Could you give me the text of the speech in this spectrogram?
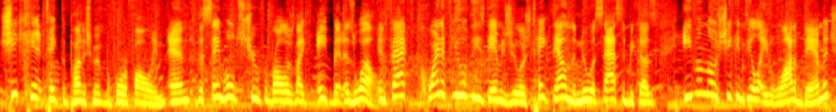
she can't take the punishment before falling, and the same holds true for brawlers like 8-Bit as well. In fact, quite a few of these damage dealers take down the new assassin because even though she can deal a lot of damage,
